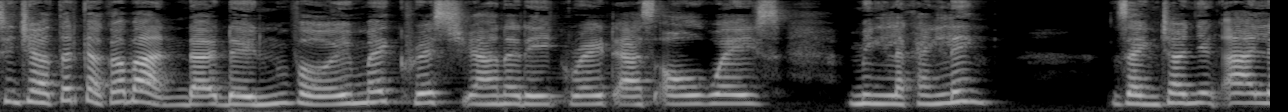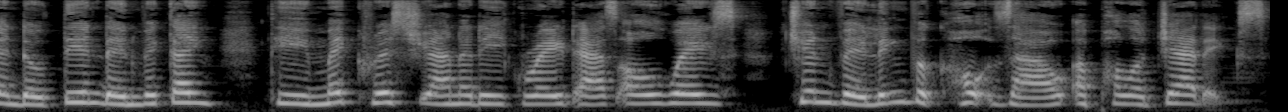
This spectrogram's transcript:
Xin chào tất cả các bạn đã đến với Make Christianity Great as Always. Mình là Khánh Linh. Dành cho những ai lần đầu tiên đến với kênh thì Make Christianity Great as Always chuyên về lĩnh vực hộ giáo Apologetics,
